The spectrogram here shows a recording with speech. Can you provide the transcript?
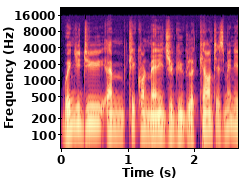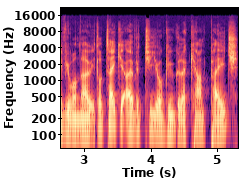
when you do um, click on Manage your Google account, as many of you will know, it'll take you over to your Google account page.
